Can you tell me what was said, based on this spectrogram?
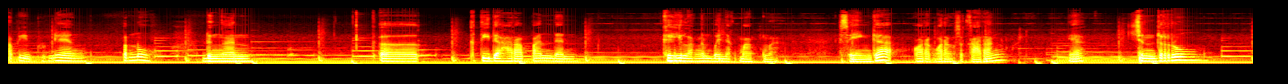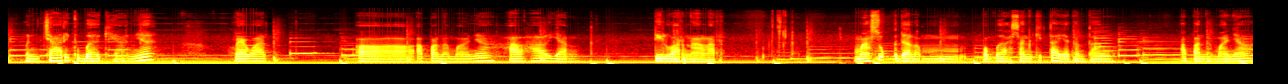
tapi dunia yang penuh dengan uh, ketidakharapan dan kehilangan banyak makna. Sehingga orang-orang sekarang ya cenderung mencari kebahagiaannya lewat uh, apa namanya hal-hal yang di luar nalar masuk ke dalam pembahasan kita ya tentang apa namanya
